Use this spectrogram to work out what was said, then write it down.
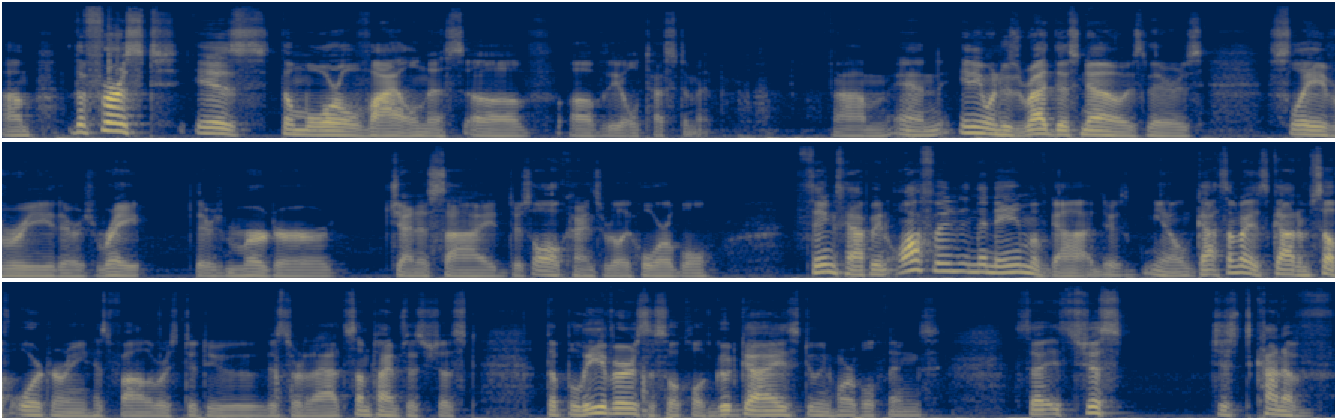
Um, the first is the moral vileness of of the Old Testament. Um, and anyone who's read this knows there's slavery, there's rape, there's murder, genocide, there's all kinds of really horrible things happen, often in the name of God. There's, you know, God, sometimes God himself ordering his followers to do this or that. Sometimes it's just the believers, the so-called good guys doing horrible things. So it's just, just kind of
